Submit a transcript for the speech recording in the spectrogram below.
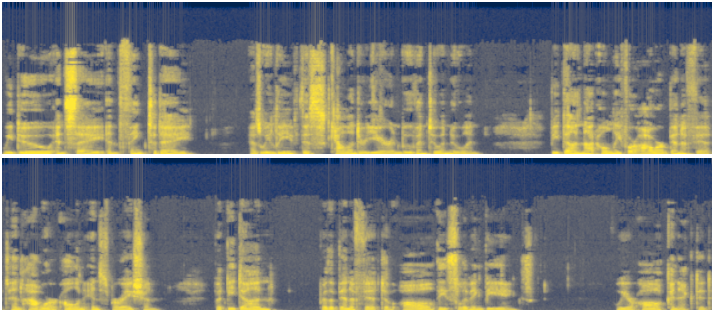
we do and say and think today as we leave this calendar year and move into a new one be done not only for our benefit and our own inspiration, but be done for the benefit of all these living beings. We are all connected.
